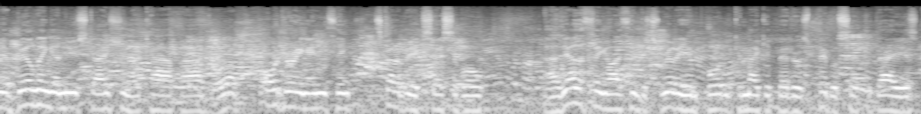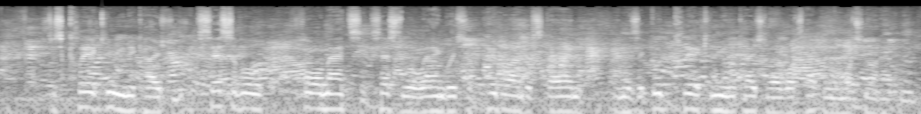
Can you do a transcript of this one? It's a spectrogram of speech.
You're building a new station or a car park or ordering anything, it's got to be accessible. Uh, the other thing I think that's really important can make it better, as people said today, is just clear communication, accessible formats, accessible language that people understand, and there's a good, clear communication about what's happening and what's not happening.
